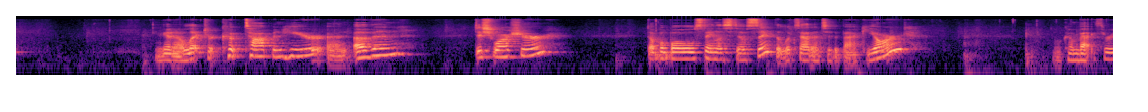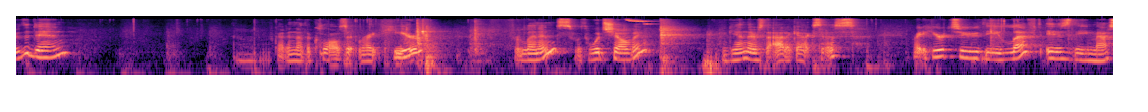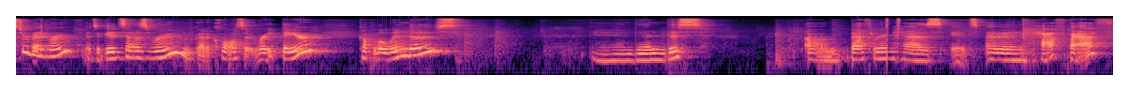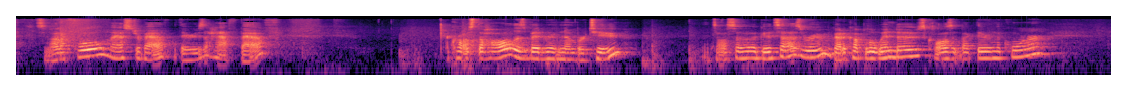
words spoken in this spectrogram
You got an electric cooktop in here, an oven, dishwasher, double bowl stainless steel sink that looks out into the backyard. We'll come back through the den. Um, we've got another closet right here for linens with wood shelving. Again, there's the attic access. Right here to the left is the master bedroom. It's a good sized room. We've got a closet right there couple of windows. And then this um, bathroom has its own half bath. It's not a full master bath, but there is a half bath. Across the hall is bedroom number two. It's also a good sized room. Got a couple of windows, closet back there in the corner.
